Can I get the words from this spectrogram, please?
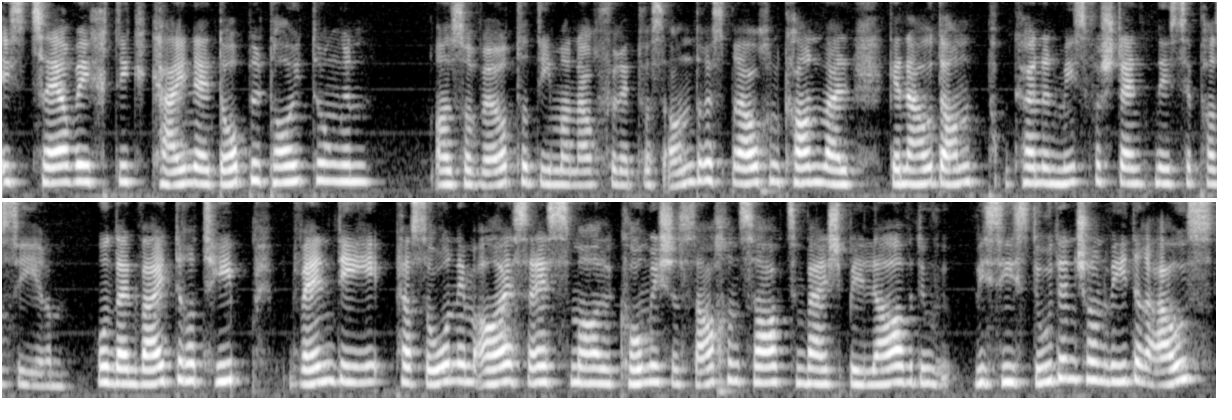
ist sehr wichtig, keine Doppeldeutungen, also Wörter, die man auch für etwas anderes brauchen kann, weil genau dann können Missverständnisse passieren. Und ein weiterer Tipp, wenn die Person im ASS mal komische Sachen sagt, zum Beispiel, ja, du, wie siehst du denn schon wieder aus?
